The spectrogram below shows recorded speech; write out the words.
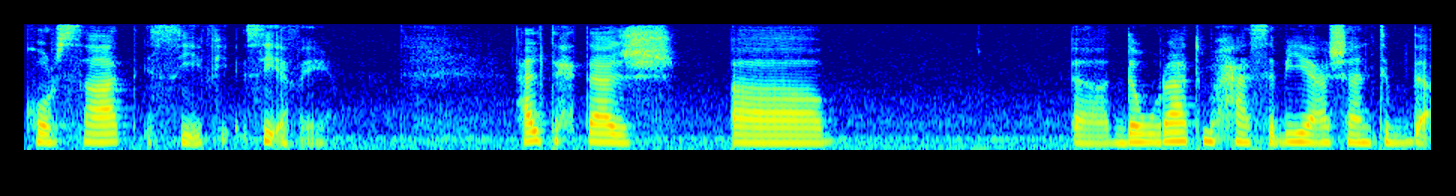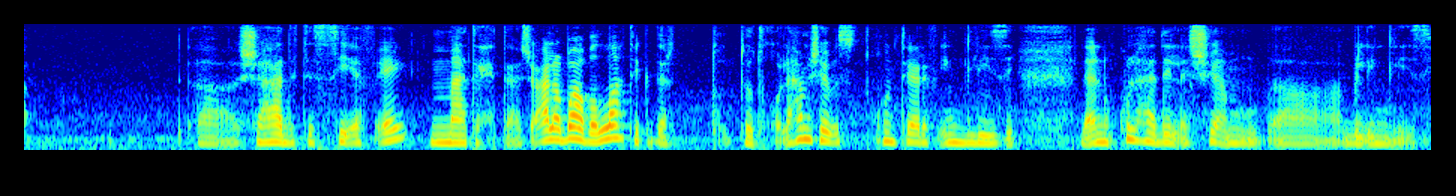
كورسات ال CFA هل تحتاج آه، آه، دورات محاسبية عشان تبدأ آه، شهادة السي إف اي ما تحتاج. على باب الله تقدر تدخل. أهم شيء بس تكون تعرف إنجليزي لأنه كل هذه الأشياء بالإنجليزي.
